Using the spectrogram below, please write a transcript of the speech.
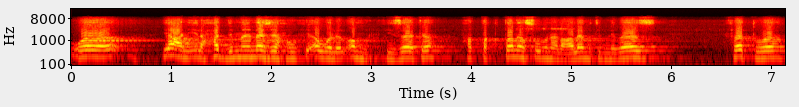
ويعني إلى حد ما نجحوا في أول الأمر في ذاك حتى اقتنصوا من العلامة ابن باز فتوى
